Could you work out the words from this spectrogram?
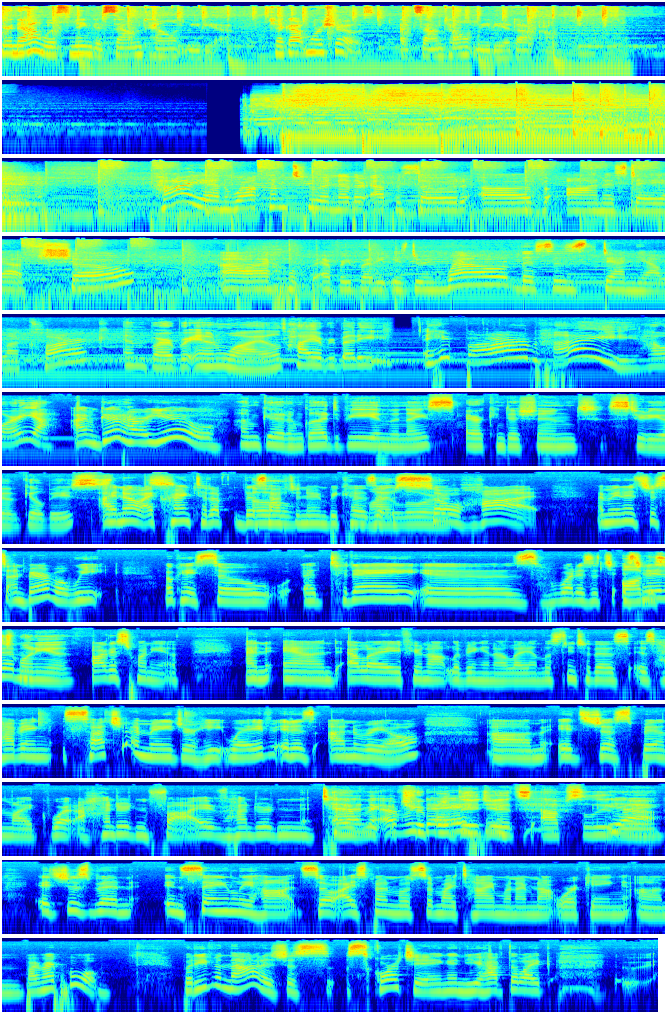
You're now listening to Sound Talent Media. Check out more shows at soundtalentmedia.com. Hi, and welcome to another episode of Honest AF Show. Uh, I hope everybody is doing well. This is Daniela Clarke. and Barbaranne Wylde. Hi, everybody. Hey, Barb. Hi, how are ya? I'm good. How are you? I'm good. I'm glad to be in the nice air conditioned studio of Gilby's. I know. I cranked it up this Oh, afternoon because my it was Lord. so hot. I mean, it's just unbearable. We. Okay, so uh, today is what is it? August 20th. August 20th. And and LA, if you're not living in LA and listening to this, is having such a major heat wave. It is unreal. Um, it's just been like what 105, 110 Every- every triple day. digits, absolutely. Yeah, it's just been insanely hot. So I spend most of my time when I'm not working um, by my pool. But even that is just scorching, and you have to like,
